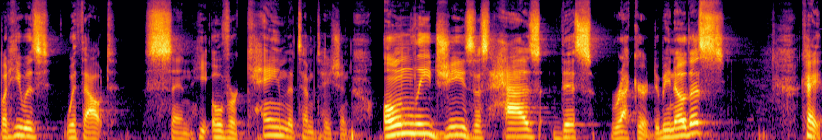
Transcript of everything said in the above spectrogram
but he was without sin. He overcame the temptation. Only Jesus has this record. Do we know this? Okay,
